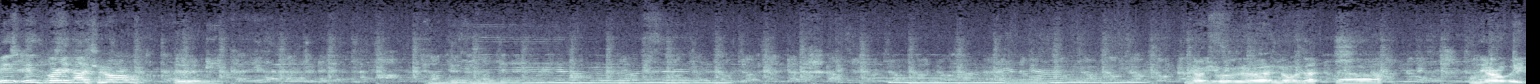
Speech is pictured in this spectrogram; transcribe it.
It, it's very nice, you know. Yeah. You know, will never know that uh, Nairobi.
